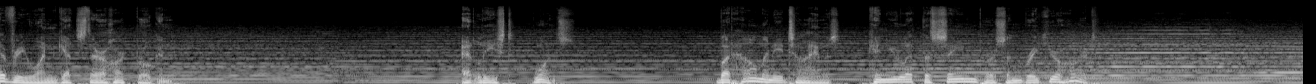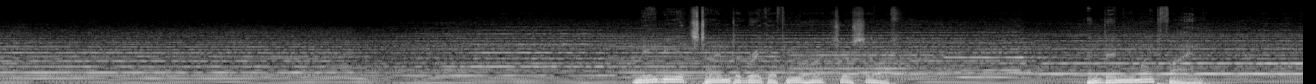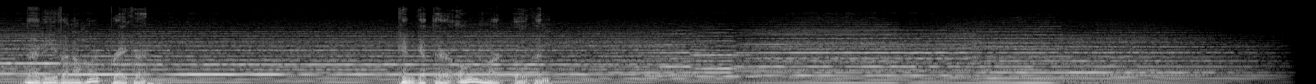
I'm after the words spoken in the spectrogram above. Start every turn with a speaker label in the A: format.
A: Everyone gets their heart broken. At least once. But how many times can you let the same person break your heart? Maybe it's time to break a few hearts yourself. And then you might find that even a heartbreaker can get their own heart.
